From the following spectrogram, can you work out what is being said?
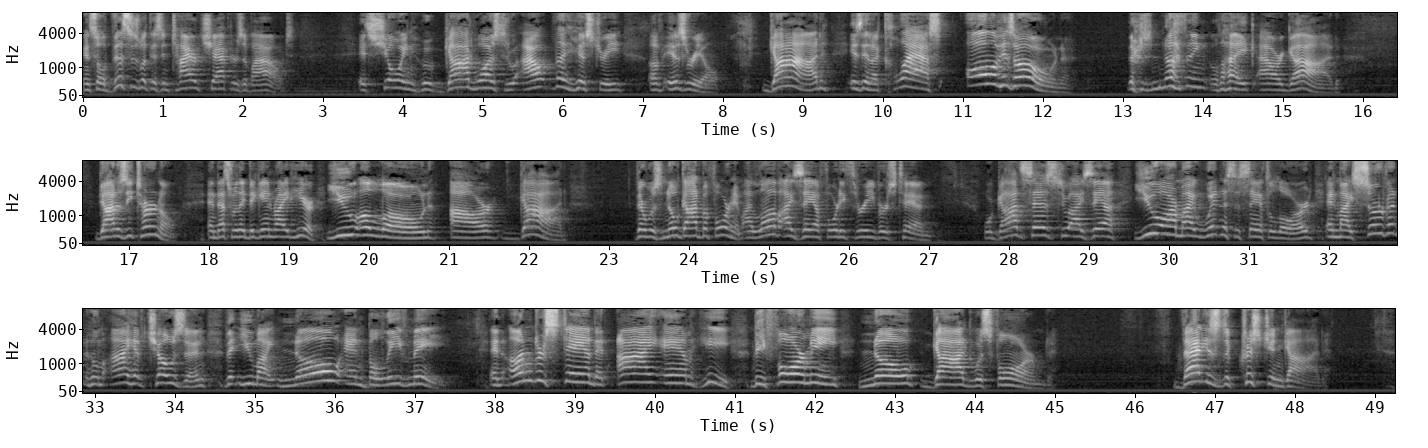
And so this is what this entire chapter is about. it's showing who God was throughout the history of Israel. God is in a class all of his own. There's nothing like our God. God is eternal. And that's where they begin right here. You alone are God. There was no God before him. I love Isaiah 43, verse 10, where God says to Isaiah, You are my witnesses, saith the Lord, and my servant whom I have chosen, that you might know and believe me, and understand that I am He. Before me, no God was formed. That is the Christian God.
